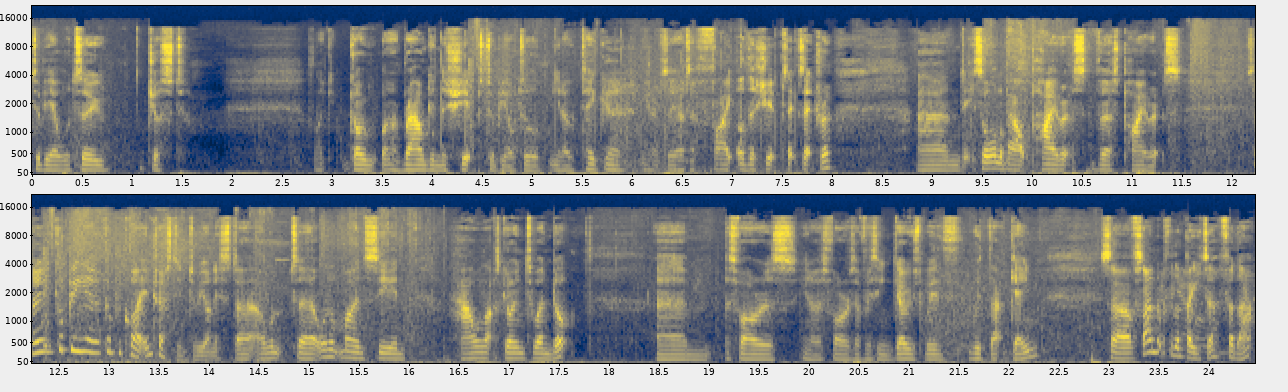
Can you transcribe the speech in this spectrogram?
to be able to just like go around in the ships to be able to you know take a you know so you have to fight other ships etc. And it's all about pirates versus pirates. So it could be uh, could be quite interesting to be honest. Uh, I wouldn't uh, wouldn't mind seeing how that's going to end up. Um, as far as you know, as far as everything goes with with that game. So I've signed up for the beta for that,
